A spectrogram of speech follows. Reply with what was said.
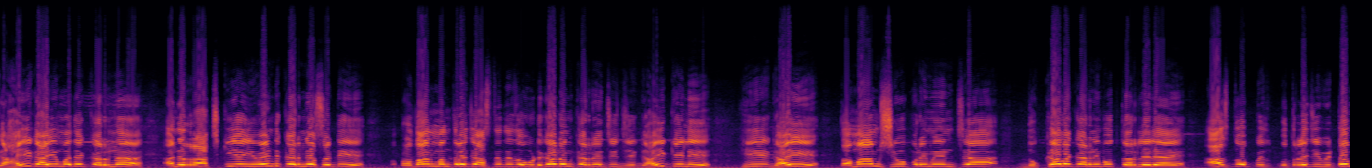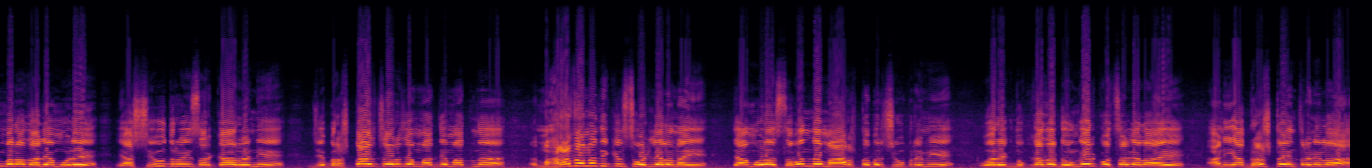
घाईघाईमध्ये करणं आणि राजकीय इव्हेंट करण्यासाठी प्रधानमंत्र्याच्या हस्ते त्याचं उद्घाटन करण्याची जी घाई केली ही घाई तमाम शिवप्रेमींच्या दुःखाला कारणीभूत ठरलेले आहे. आज तो पुतळ्याची विटंबना झाल्यामुळे या शिवद्रोही सरकारने जे भ्रष्टाचाराच्या माध्यमातून महाराजांना देखील सोडलेलं नाही त्यामुळं संबंध महाराष्ट्रभर शिवप्रेमी वर एक दुःखाचा डोंगर कोसळलेला आहे आणि या भ्रष्ट यंत्रणेला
